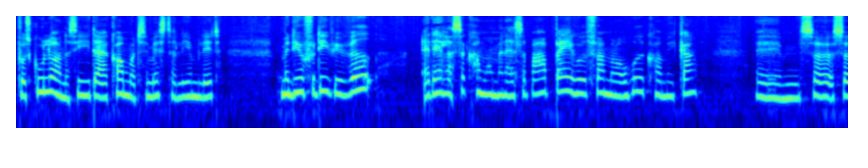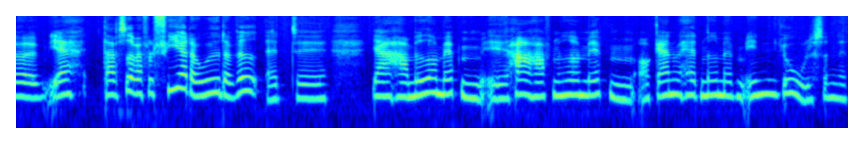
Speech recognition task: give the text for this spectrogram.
på skulderen og sige, der kommer et semester lige om lidt. Men det er jo fordi, vi ved, at ellers så kommer man altså bare bagud, før man overhovedet kommer i gang. Øhm, så, så ja, der sidder i hvert fald fire derude, der ved, at øh, jeg har møder med dem, øh, har haft møder med dem, og gerne vil have et møde med dem inden jul, sådan at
